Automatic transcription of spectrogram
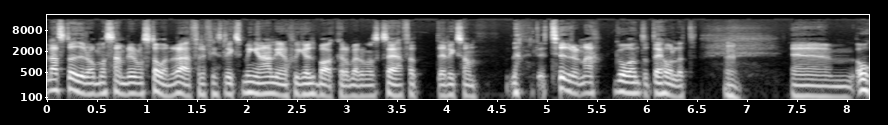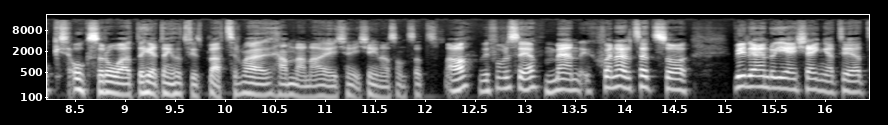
lastar ur dem och sen blir de stående där. För det finns liksom ingen anledning att skicka tillbaka dem. Eller vad man ska säga, för att det är liksom, turerna går inte åt det hållet. Mm. Um, och också då att det helt enkelt inte finns plats i de här hamnarna i Kina. och sånt. Så att, ja, vi får väl se. Men generellt sett så vill jag ändå ge en känga till att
